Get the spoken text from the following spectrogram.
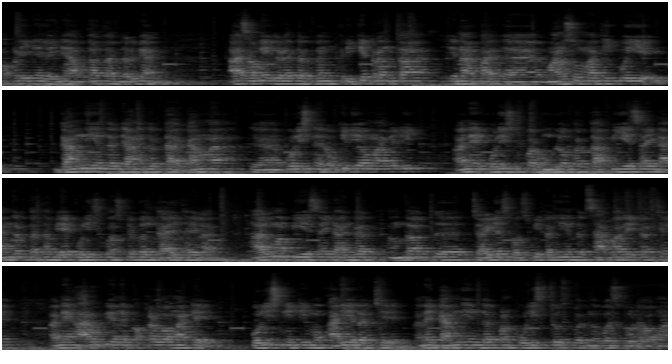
પકડીને લઈને આવતા હતા. દરમિયાન આ સમયગાળા દરમિયાન ક્રિકેટ રમતા એના માણસોમાંથી કોઈએ ગામની અંદર જાણ કરતા ગામમાં પોલીસને રોકી દેવામાં આવેલી અને પોલીસ ઉપર હુમલો કરતા પીએસઆઈ ડાંગર તથા બે પોલીસ કોન્સ્ટેબલ ઘાયલ થયેલા. હાલમાં પીએસઆઈ ડાંગર અમદાવાદ અ, હોસ્પિટલની અંદર સારવાર હેઠળ છે અને આરોપીઓને પકડવા માટે પોલીસની ટીમો કાર્યરત છે અને ગામની અંદર પણ પોલીસ ચુસ્ત બંદોબસ્ત ગોઠવવામાં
